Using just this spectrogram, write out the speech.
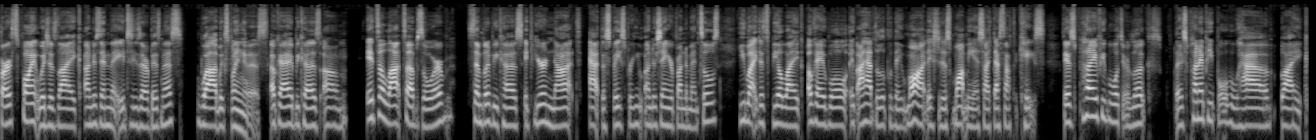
first point, which is like understanding that agencies are a business while I'm explaining this. Okay. Because um it's a lot to absorb simply because if you're not at the space where you understand your fundamentals, you might just feel like, okay, well, if I have the look that they want, they should just want me. And it's like that's not the case. There's plenty of people with their looks. There's plenty of people who have like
